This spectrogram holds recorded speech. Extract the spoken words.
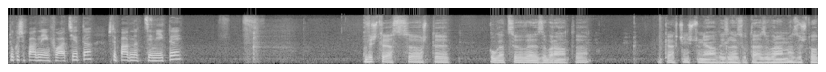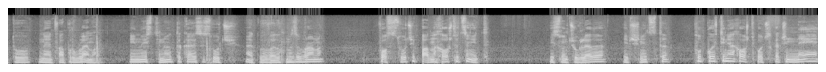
тук ще падне инфлацията, ще паднат цените? Вижте, аз още когато се въведе забраната, казах, че нищо няма да излезе от тази забрана, защото не е това проблема. И наистина така и се случи. Ето, въведохме забрана. Какво се случи? Паднаха още цените. И слънчогледа, и пшеницата по- поевтиняха още повече. Така че не е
